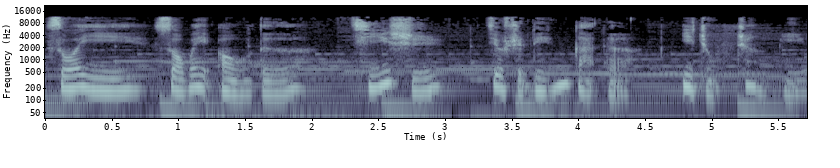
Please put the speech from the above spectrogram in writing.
所以，所谓偶得，其实就是灵感的一种证明。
